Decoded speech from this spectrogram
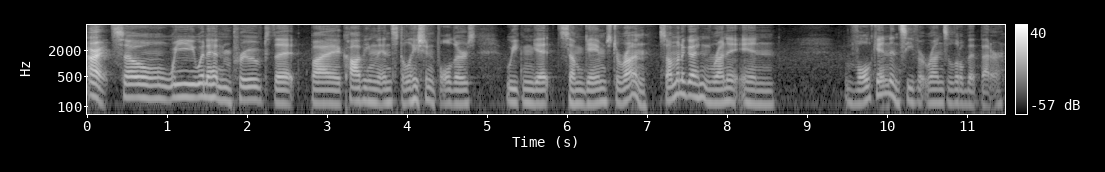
Alright, so we went ahead and proved that by copying the installation folders, we can get some games to run. So I'm going to go ahead and run it in Vulkan and see if it runs a little bit better.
